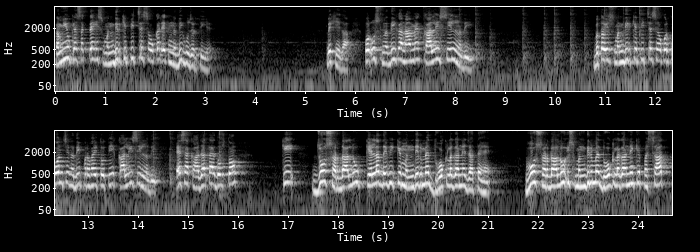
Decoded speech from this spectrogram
हम यूँ कह सकते हैं, इस मंदिर के पीछे से होकर एक नदी गुजरती है। देखिएगा, और उस नदी का नाम है कालीशील नदी। बताओ, इस मंदिर के पीछे से होकर कौन सी नदी प्रवाहित होती है? कालीशील नदी। ऐसा कहा जाता है दोस्तों, कि जो श्रद्धालु केला देवी के मंदिर में धोख लगाने जाते हैं वो श्रद्धालु इस मंदिर में धोख लगाने के पश्चात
